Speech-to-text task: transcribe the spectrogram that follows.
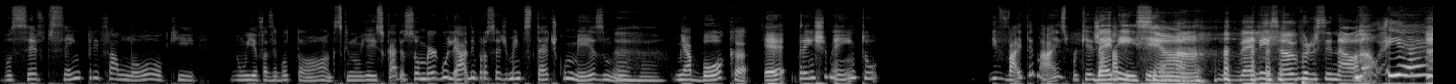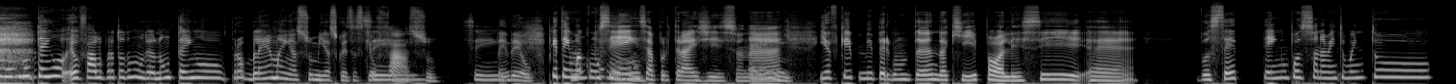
você sempre falou que não ia fazer botox, que não ia isso. Cara, eu sou mergulhada em procedimento estético mesmo. Uhum. Minha boca é preenchimento. E vai ter mais, porque já Belíssima. tá Belíssima, por sinal. Não, e é, eu não tenho, eu falo para todo mundo, eu não tenho problema em assumir as coisas que Sim. eu faço. Sim. Entendeu? Porque tem uma Não consciência por trás disso, né? E eu fiquei me perguntando aqui, Polly, se é, você tem um posicionamento muito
